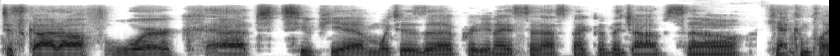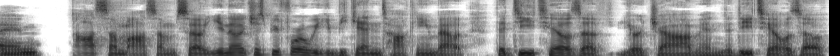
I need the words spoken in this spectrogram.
Just got off work at 2 p.m., which is a pretty nice aspect of the job, so can't complain. Awesome, awesome. So, you know, just before we begin talking about the details of your job and the details of,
